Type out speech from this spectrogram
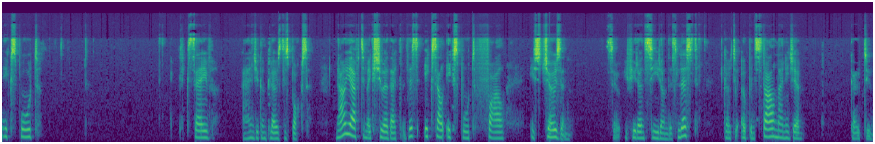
Export click save and you can close this box. Now you have to make sure that this Excel export file is chosen. So if you don't see it on this list, go to Open Style Manager, go to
